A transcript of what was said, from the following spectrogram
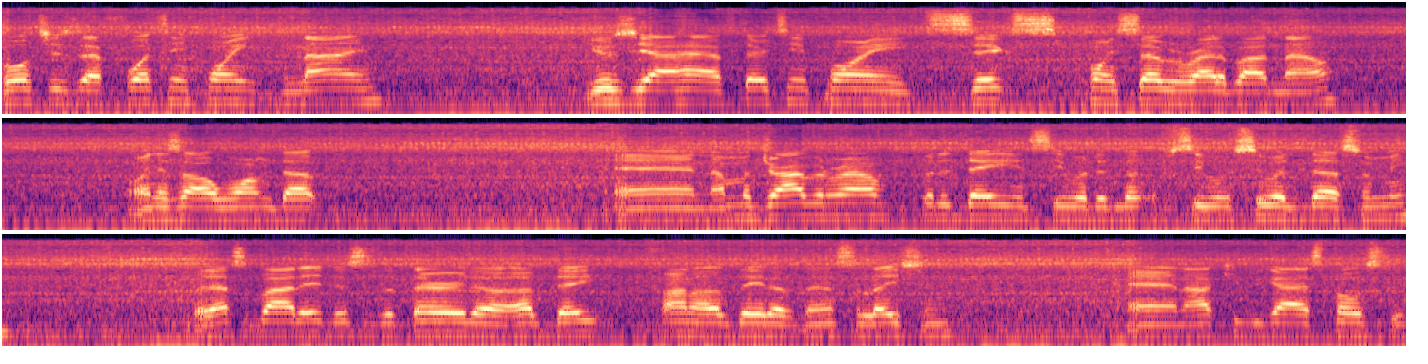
Voltage at 14.9 Usually I have 13.6.7 right about now when it's all warmed up. And I'm gonna drive it around for the day and see what it look, see what see what it does for me. But that's about it. This is the third uh, update, final update of the installation, and I'll keep you guys posted.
